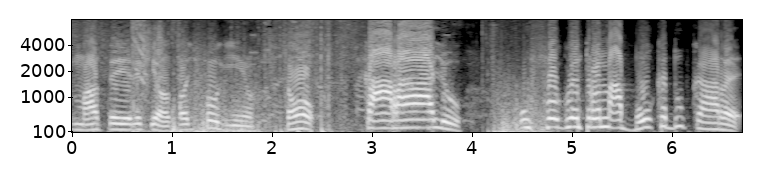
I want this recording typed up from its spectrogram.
Matei ele aqui, ó, só de foguinho. Então, caralho! O fogo entrou na boca do cara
